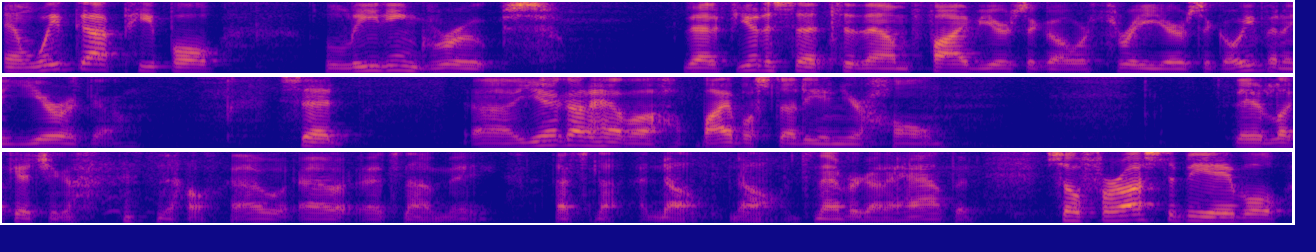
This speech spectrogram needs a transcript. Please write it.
and we've got people leading groups that if you'd have said to them five years ago or three years ago, even a year ago, said uh, you're going to have a Bible study in your home, they would look at you and go, no, I, I, that's not me. That's not, no, no, it's never going to happen. So for us to be able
